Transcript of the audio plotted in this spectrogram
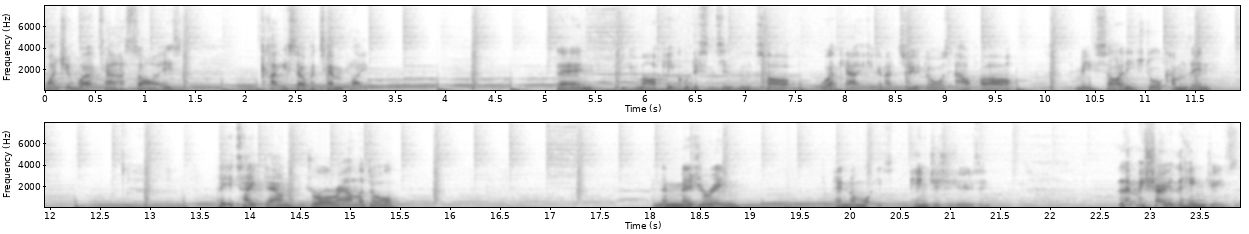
Once you've worked out a size, cut yourself a template. Then you can mark equal distancing from the top, work out if you're gonna have two doors, how far from each side each door comes in. Put your tape down, draw around the door, and then measure in, depending on what hinges you're using. Let me show you the hinges.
